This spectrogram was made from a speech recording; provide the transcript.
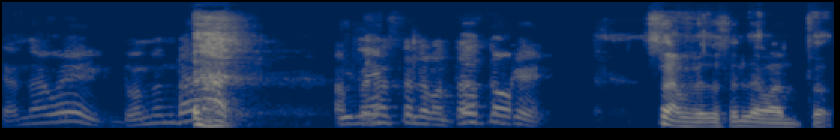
¿Qué onda, güey? ¿Dónde andabas? ¿Apenas te levantaste o qué? Sabes, se levantó.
